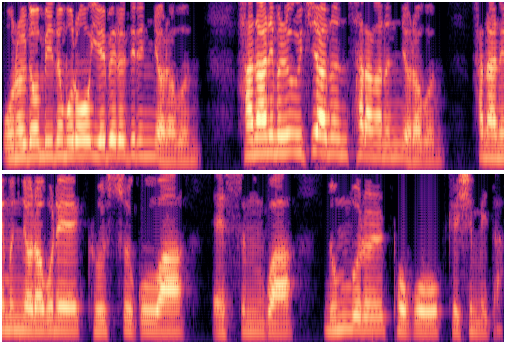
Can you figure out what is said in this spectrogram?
오늘도 믿음으로 예배를 드린 여러분, 하나님을 의지하는 사랑하는 여러분, 하나님은 여러분의 그 수고와 애씀과 눈물을 보고 계십니다.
